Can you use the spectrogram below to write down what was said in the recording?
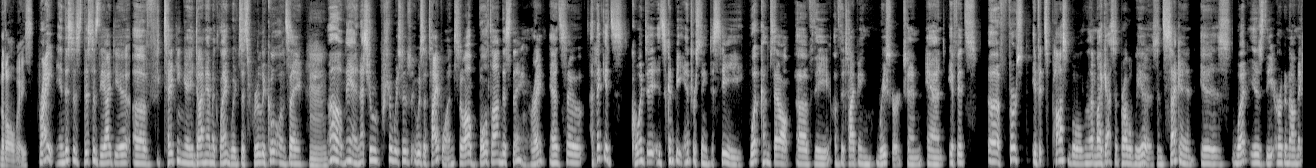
not always. Right. And this is this is the idea of taking a dynamic language that's really cool and saying mm. oh man that sure sure wish it was a type one so i'll bolt on this thing right? And so i think it's going to it's going to be interesting to see what comes out of the of the typing research and and if it's uh, first, if it's possible, my guess it probably is. And second is what is the ergonomic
